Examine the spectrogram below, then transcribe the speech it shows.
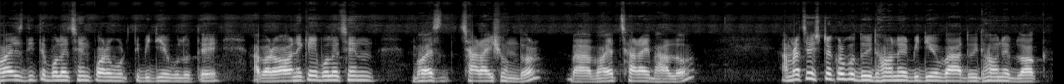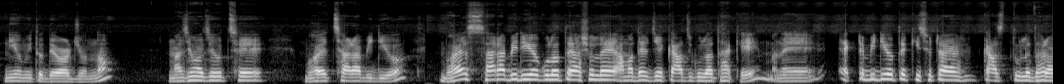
ভয়েস দিতে বলেছেন পরবর্তী ভিডিওগুলোতে আবার অনেকেই বলেছেন ভয়েস ছাড়াই সুন্দর বা ভয়েস ছাড়াই ভালো। আমরা চেষ্টা করব দুই ধরনের ভিডিও বা দুই ধরনের ব্লগ নিয়মিত দেওয়ার জন্য। মাঝে মাঝে হচ্ছে ভয়েস ছাড়া ভিডিও। ভয়েস ছাড়া ভিডিওগুলোতে আসলে আমাদের যে কাজগুলো থাকে মানে একটা ভিডিওতে কিছুটা কাজ তুলে ধরা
